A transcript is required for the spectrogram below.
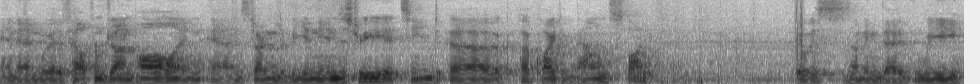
And then with help from John Paul and, and starting to be in the industry, it seemed uh, a, quite a balanced life it was something that we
